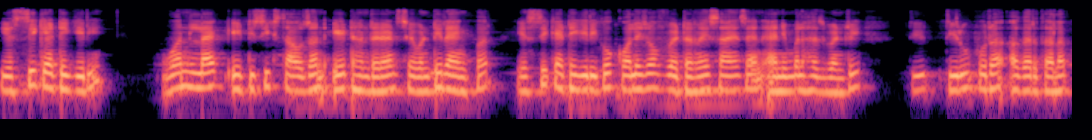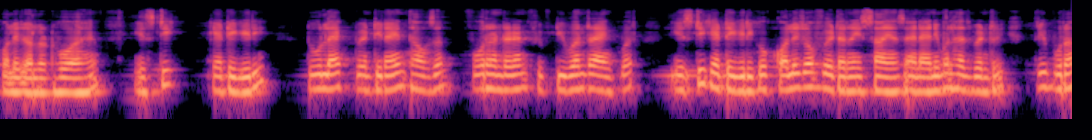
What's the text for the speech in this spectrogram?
S C category one lakh eighty six thousand eight hundred and seventy rank पर एससी कैटेगरी को college of veterinary science and animal husbandry Tripura Agartala college allot हुआ है। ST category two lakh twenty nine thousand four hundred and fifty one rank पर एसटी कैटेगरी को college of veterinary science and animal husbandry Tripura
